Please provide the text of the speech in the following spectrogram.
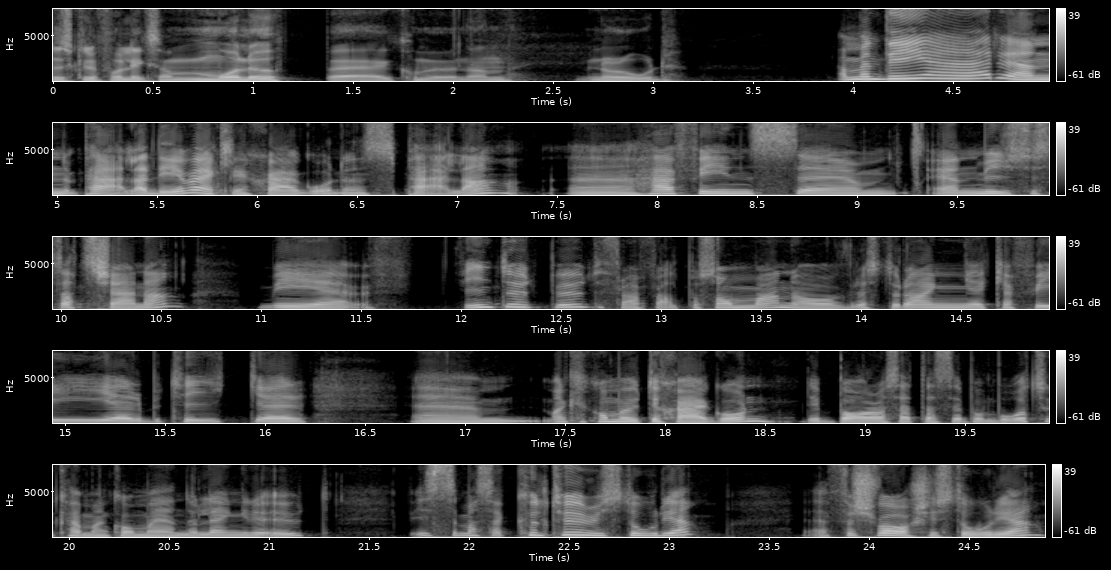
du skulle få liksom måla upp eh, kommunen med några ord. Ja men det är en pärla, det är verkligen skärgårdens pärla. Uh, här finns um, en mysig stadskärna med fint utbud, framförallt på sommaren, av restauranger, kaféer, butiker. Ehm, man kan komma ut i skärgården. Det är bara att sätta sig på en båt så kan man komma ännu längre ut. Det finns en massa kulturhistoria, eh, försvarshistoria,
